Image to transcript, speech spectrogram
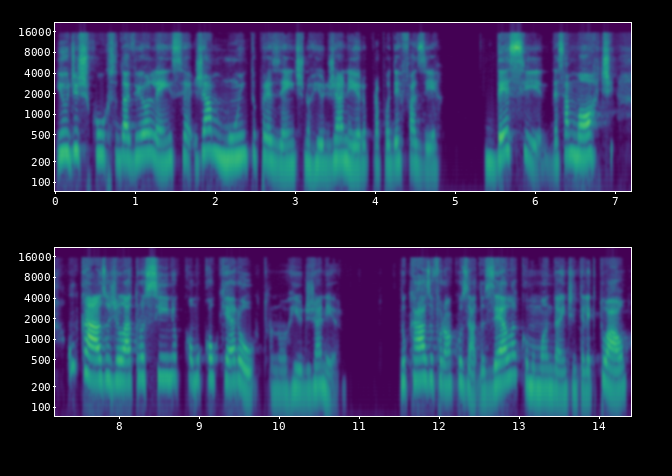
e o discurso da violência já muito presente no Rio de Janeiro para poder fazer desse dessa morte um caso de latrocínio como qualquer outro no Rio de Janeiro. No caso, foram acusados ela, como mandante intelectual,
